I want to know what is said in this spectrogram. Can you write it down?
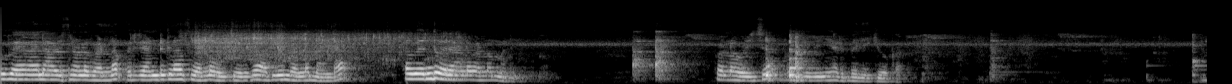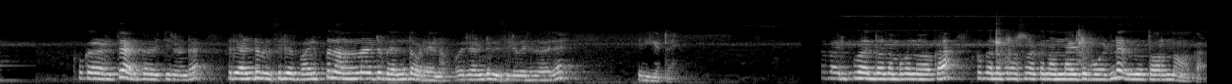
വേകാൻ ആവശ്യത്തിനുള്ള വെള്ളം ഒരു രണ്ട് ഗ്ലാസ് വെള്ളം ഒഴിച്ച് കൊടുക്കുക. അധികം വെള്ളം വേണ്ട. അത് വെന്ത് വരാനുള്ള വെള്ളം മതി. വെള്ളം ഒഴിച്ച് നമുക്ക് ഇനി അടുപ്പിലേക്ക് വെക്കാം. കുക്കർ എടുത്ത് അടുപ്പ് വെച്ചിട്ടുണ്ട്. രണ്ട് വിസിൽ പരിപ്പ് നന്നായിട്ട് വെന്തുടയണം. ഒരു രണ്ട് വിസിൽ വരുന്നവരെ ഇരിക്കട്ടെ. പരിപ്പ് വെന്തോ നമുക്ക് നോക്കാം. കുക്കറിന്റെ പ്രഷറൊക്കെ നന്നായിട്ട് പോയിട്ടുണ്ട്. ഇതൊന്ന് തുറന്ന് നോക്കാം.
